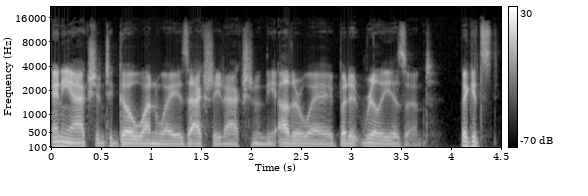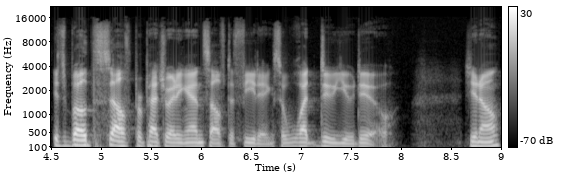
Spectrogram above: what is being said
any action to go one way is actually an action in the other way, but it really isn't. Like it's it's both self-perpetuating and self-defeating. So what do you do? You know?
